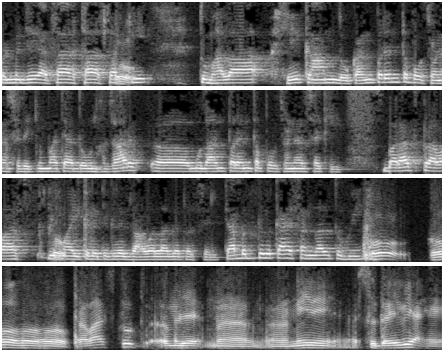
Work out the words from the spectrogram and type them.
पण म्हणजे याचा अर्थ असा हो. की तुम्हाला हे काम लोकांपर्यंत पोहोचवण्यासाठी किंवा त्या दोन हजार मुलांपर्यंत पोहोचण्यासाठी बराच प्रवास किंवा हो. इकडे तिकडे जावं लागत असेल त्याबद्दल काय सांगाल तुम्ही? हो. हो हो हो. प्रवास खूप म्हणजे मी सुदैवी आहे.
